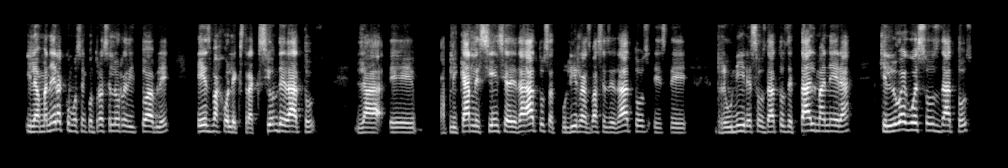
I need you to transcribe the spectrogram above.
Y la manera como se encontró hacerlo redituable es bajo la extracción de datos, la aplicarle ciencia de datos, pulir las bases de datos, este, reunir esos datos de tal manera que luego esos datos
